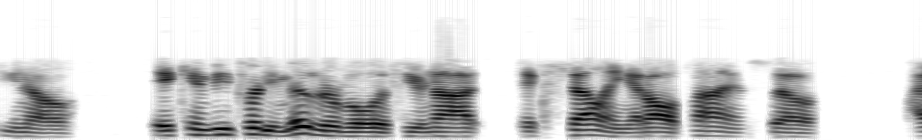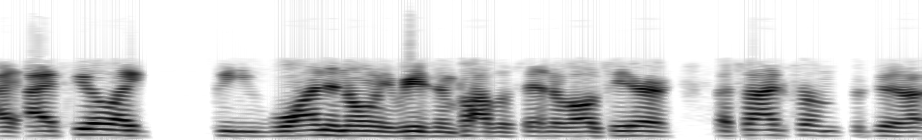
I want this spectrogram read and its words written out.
you know it can be pretty miserable if you're not excelling at all times. So I, I feel like the one and only reason Pablo Sandoval's here, aside from the good,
